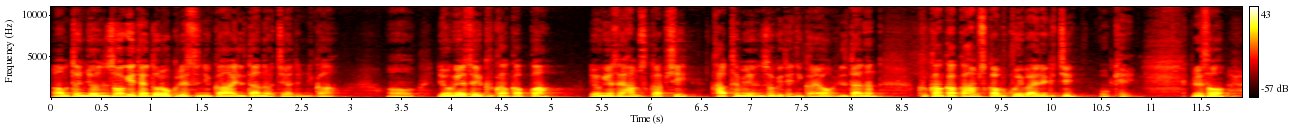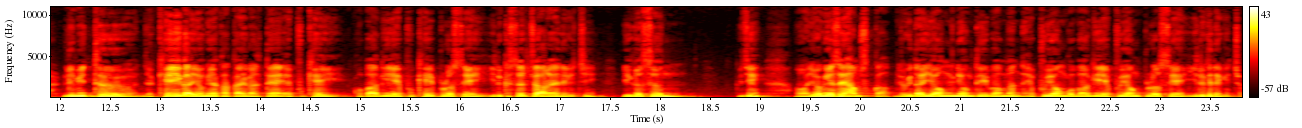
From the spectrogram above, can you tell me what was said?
아무튼 연속이 되도록 그랬으니까 일단은 어찌해야 됩니까? 어, 0에서의 극한값과 0에서의 함수값이 같으면 연속이 되니까요. 일단은 극한값과 함수값을 구해봐야 되겠지? 오케이. 그래서 리미트 이제 k가 0에 가까이 갈 때 fk 곱하기 fk 플러스 a 이렇게 쓸 줄 알아야 되겠지? 이것은 그지? 어, 0에서의 함수값. 여기다 0, 0 대입하면 f0 곱하기 f0 플러스 a. 이렇게 되겠죠.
